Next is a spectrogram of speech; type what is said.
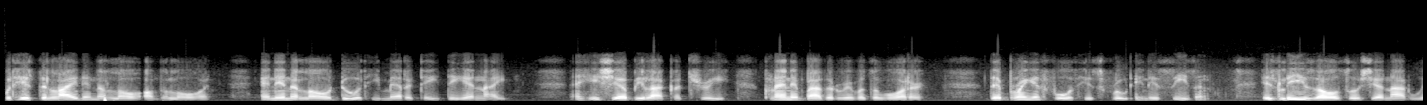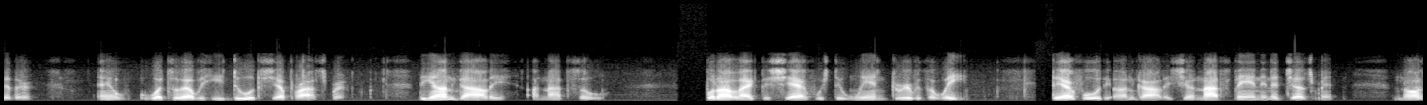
But his delight in the law of the Lord, and in the law doeth he meditate day and night. And he shall be like a tree planted by the rivers of water, that bringeth forth his fruit in his season. His leaves also shall not wither, and whatsoever he doeth shall prosper. The ungodly are not so, but are like the shaft which the wind driveth away. Therefore the ungodly shall not stand in the judgment, nor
